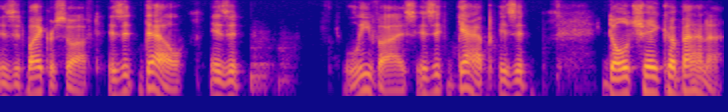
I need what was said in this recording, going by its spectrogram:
Is it Microsoft? Is it Dell? Is it Levi's? Is it Gap? Is it Dolce Gabbana?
